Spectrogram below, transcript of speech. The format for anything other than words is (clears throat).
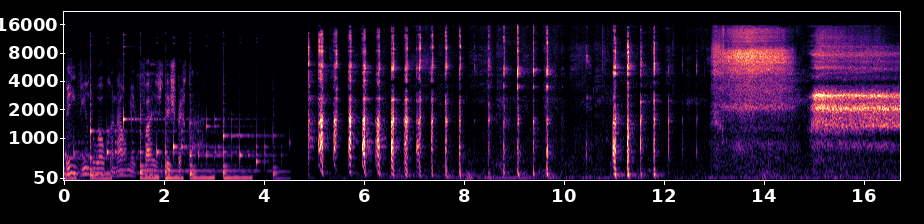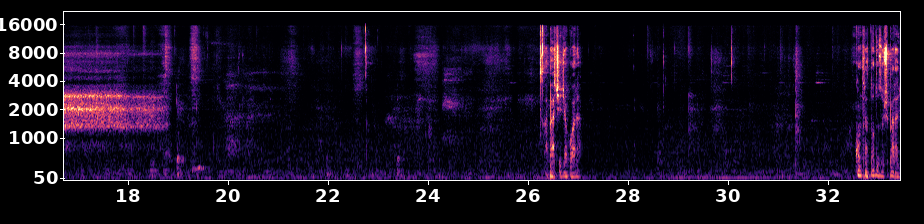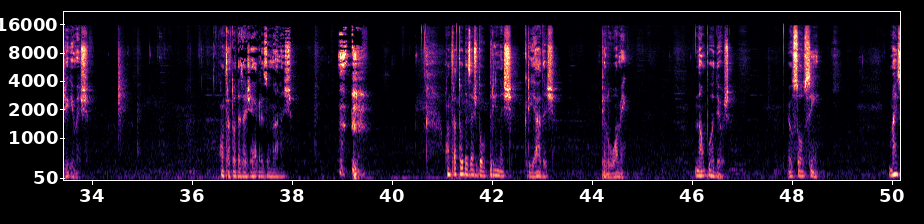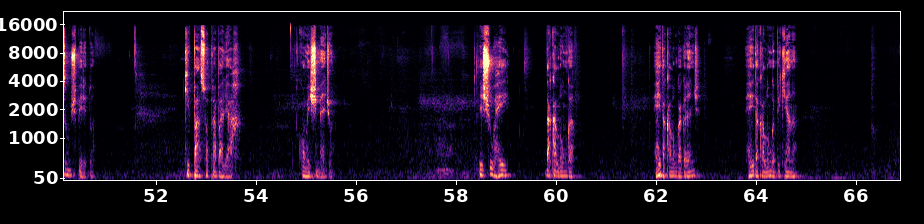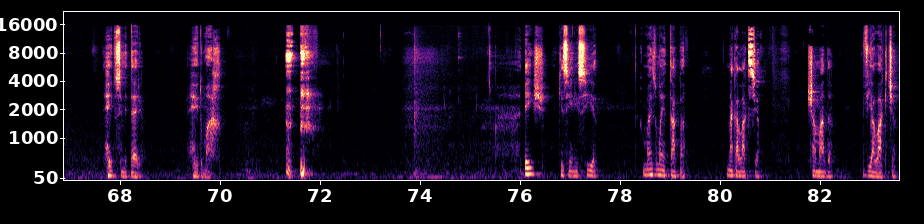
Bem-vindo ao canal Me Faz Despertar. A partir de agora. Contra todos os paradigmas. Contra todas as regras humanas. Contra todas as doutrinas criadas pelo homem. Não por Deus. Eu sou, sim, mais um espírito que passo a trabalhar com este médium. Exu Rei da Calunga. Rei da Calunga Grande. Rei da Calunga Pequena. Rei do Cemitério. Rei do Mar. (clears throat) Eis que se inicia mais uma etapa na galáxia chamada Via Láctea.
